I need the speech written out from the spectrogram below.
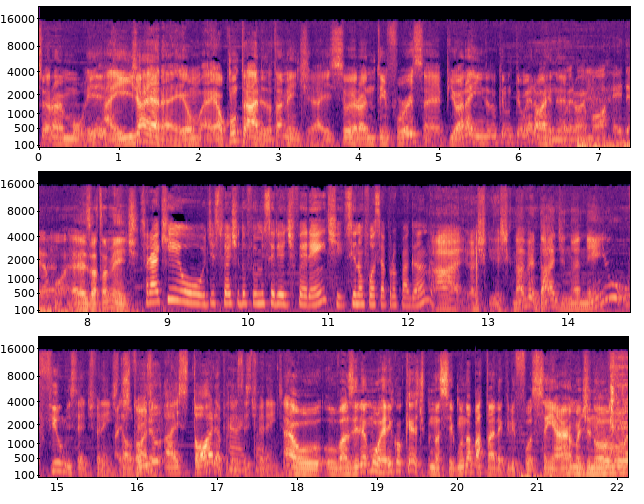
seu herói morrer, aí já era. É, o- é ao contrário, exatamente. Aí se o herói não tem força, é pior ainda do que não ter um herói, né? O herói morre, a ideia morre. É, exatamente. Será que o desfecho do filme seria diferente se não fosse a propaganda? Ah, eu acho que, acho que na verdade não é nem o, o filme ser diferente. A Talvez história. o- a história poderia Ah, ser história. diferente. É, né? o, o Vasily ia morrer em qualquer, tipo, na segunda batalha que ele fosse sem arma de novo,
